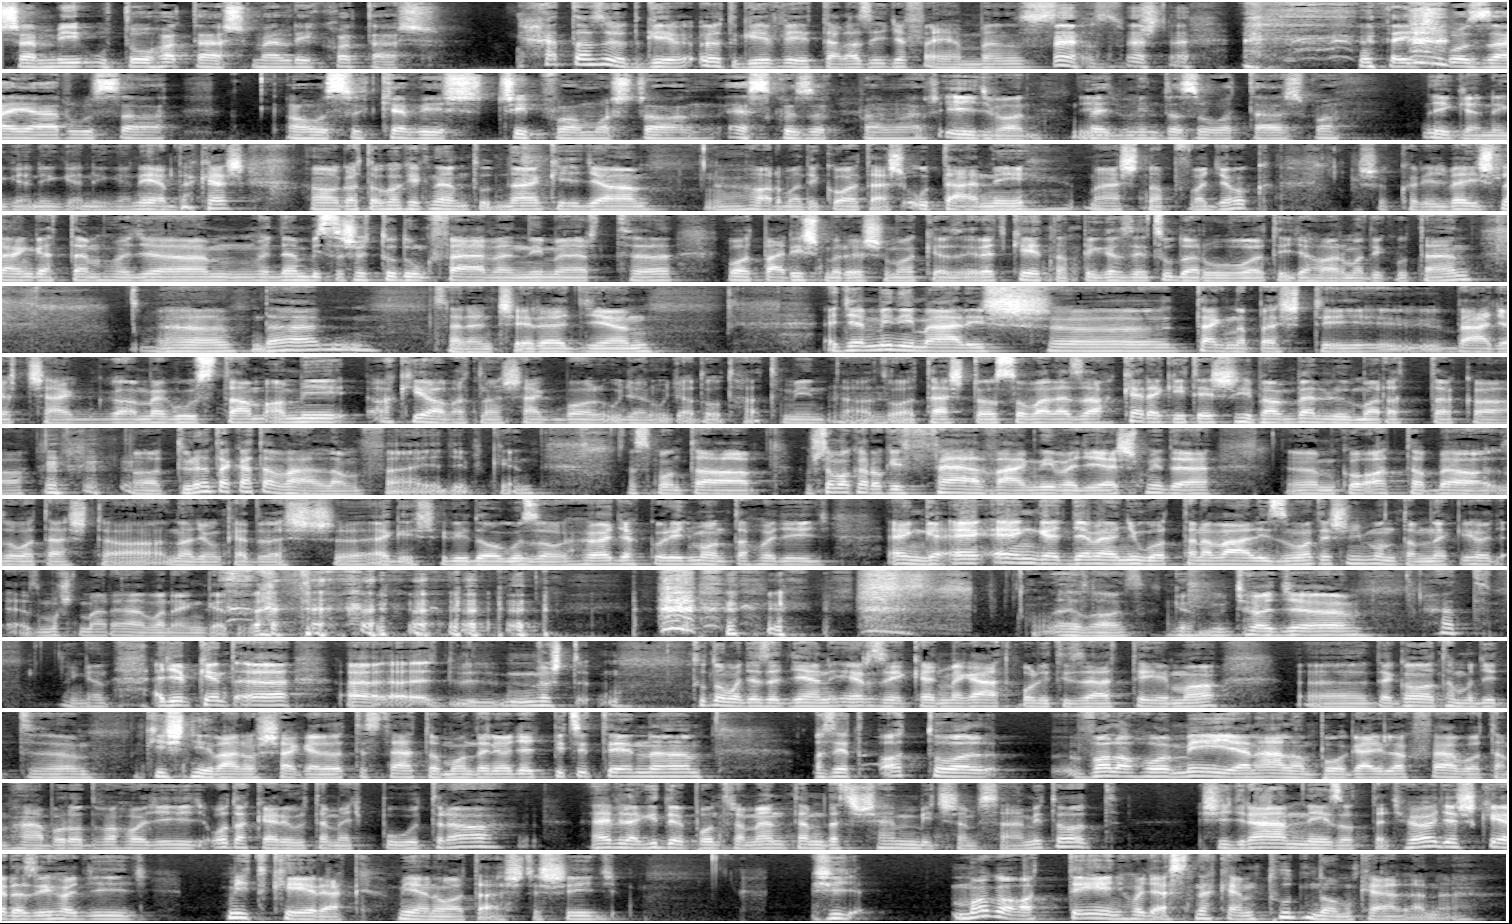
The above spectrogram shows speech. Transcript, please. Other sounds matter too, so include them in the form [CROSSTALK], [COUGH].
semmi utóhatás, mellékhatás? Hát az 5G, 5G vétel az így a fejemben. Az, az most... Te is hozzájárulsz a, ahhoz, hogy kevés chip van most az eszközökben, mert így van. Így megy van. mind az oltásba. Igen, igen, igen, igen. Érdekes. Hallgatók, akik nem tudnánk, így a harmadik oltás utáni másnap vagyok, és akkor így be is lengettem, hogy, hogy nem biztos, hogy tudunk felvenni, mert volt pár ismerősöm, aki azért egy-két napig azért cudarú volt így a harmadik után, de szerencsére egy ilyen egy ilyen minimális tegnap esti vágyadsággal megúsztam, ami a kialvatlanságból ugyanúgy adódhat, mint az mhm. oltástól. Szóval ez a kerekítési hibán belül maradtak a, [LAUGHS] a tünetek, hát a vállam fáj egyébként. Azt mondta, most nem akarok itt felvágni, vagy ilyesmi, de amikor adta be az oltást a nagyon kedves egészségügyi dolgozó hölgy, akkor így mondta, hogy így enge, engedjem el nyugodtan a válizmot, és így mondtam neki, hogy ez most már el van engedve. [LAUGHS] [LAUGHS] Ez az, igen. Úgyhogy, hát igen. Egyébként most tudom, hogy ez egy ilyen érzékeny, meg átpolitizált téma, de gondoltam, hogy itt kis nyilvánosság előtt ezt el tudom mondani, hogy egy picit én azért attól valahol mélyen állampolgárilag fel voltam háborodva, hogy így oda kerültem egy pultra, elvileg időpontra mentem, de semmit sem számított, és így rám nézott egy hölgy, és kérdezi, hogy így mit kérek, milyen oltást, és így, és így maga a tény, hogy ezt nekem tudnom kellene,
